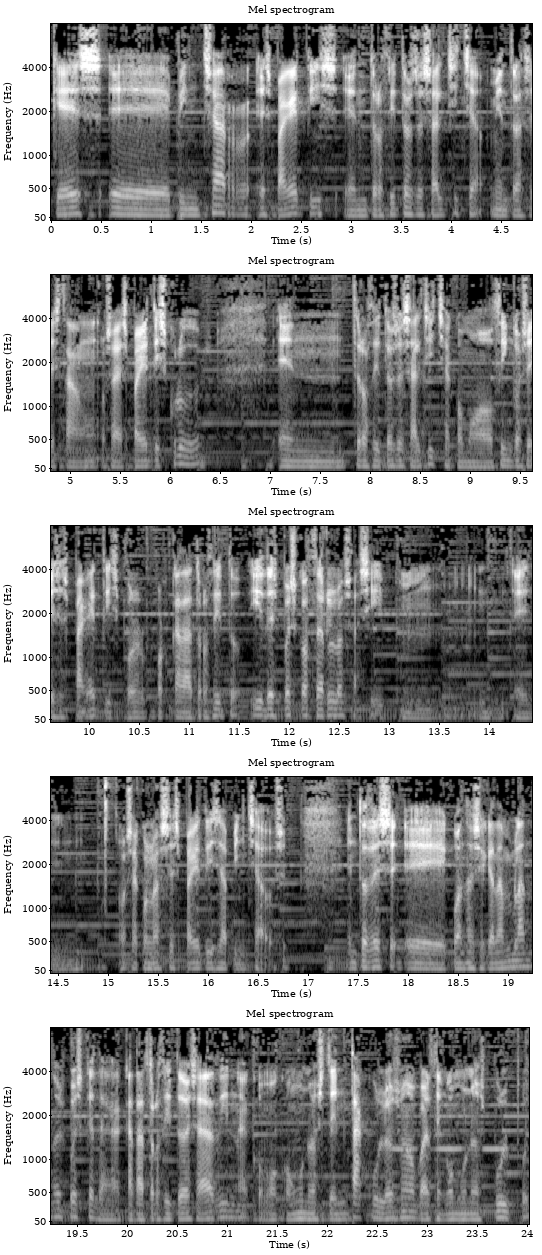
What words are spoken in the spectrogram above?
que es eh, pinchar espaguetis en trocitos de salchicha mientras están, o sea, espaguetis crudos en trocitos de salchicha, como 5 o 6 espaguetis por, por cada trocito, y después cocerlos así, mm, en- o sea, con los espaguetis ya pinchados. Entonces, eh, cuando se quedan blandos, pues queda cada trocito de sardina como con unos tentáculos, ¿no? Parecen como unos pulpos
